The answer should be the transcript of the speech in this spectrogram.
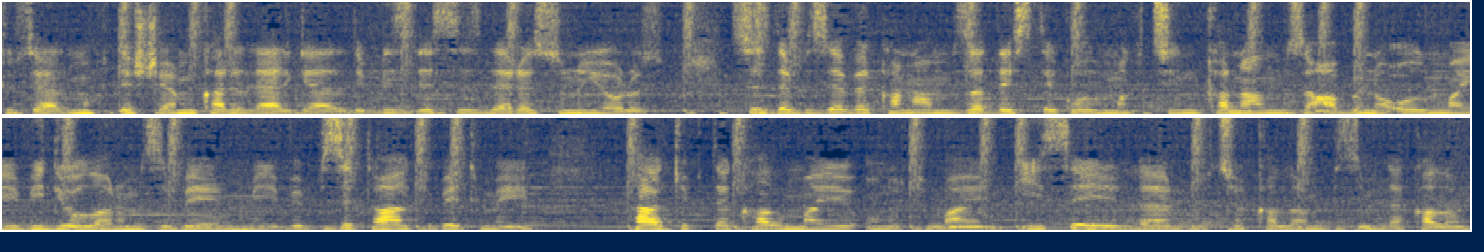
güzel, muhteşem kareler geldi. Biz de sizlere sunuyoruz. Siz de bize ve kanalımıza destek olmak için kanalımıza abone olmayı, videolarımızı beğenmeyi ve bizi takip etmeyi, takipte kalmayı unutmayın. İyi seyirler, hoşça kalın, bizimle kalın.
